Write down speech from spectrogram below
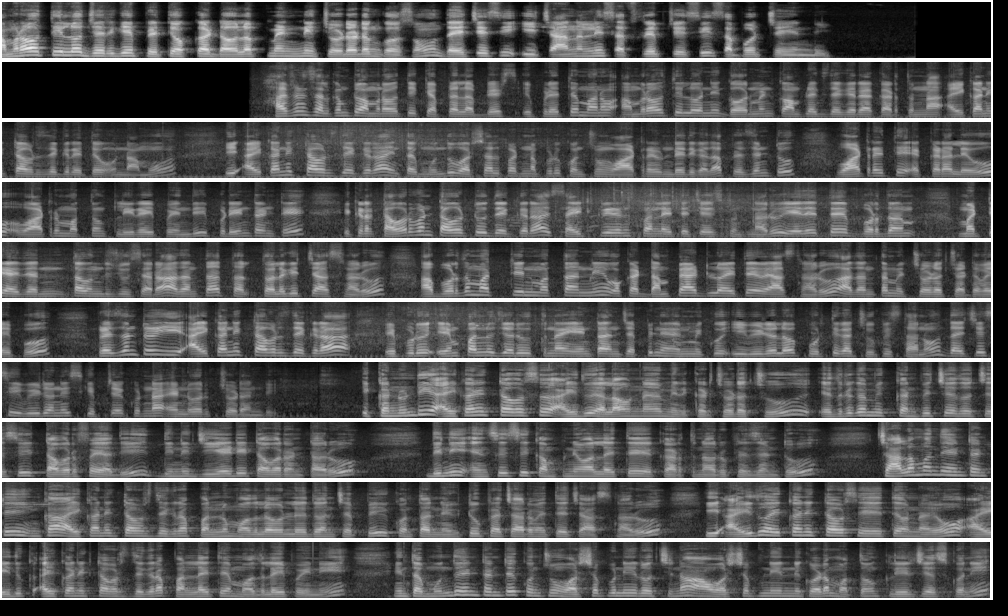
అమరావతిలో జరిగే ప్రతి ఒక్క డెవలప్మెంట్‌ని చూడడం కోసం దయచేసి ఈ ఛానల్‌ని సబ్స్క్రైబ్ చేసి సపోర్ట్ చేయండి. Hi friends welcome to Amaravati capital updates. ఇప్పుడైతే మనం అమరావతిలోని గవర్నమెంట్ కాంప్లెక్స్ దగ్గర కడుతున్న ఐకానిక్ టవర్స్ దగ్గర అయితే ఉన్నాము. ఈ ఐకానిక్ టవర్స్ దగ్గర ఇంతకు ముందు వర్షాలు పడినప్పుడు కొంచెం వాటర్ ఉండేది కదా! ప్రెజెంట్ వాటర్ అయితే ఎక్కడా లేవు. వాటర్ మొత్తం క్లియర్ అయిపోయింది. ఇప్పుడు ఏంటంటే ఇక్కడ టవర్ వన్ టవర్ టూ దగ్గర సైట్ క్లియరెన్స్ పనులు అయితే చేసుకుంటున్నారు. ఏదైతే బురద మట్టి అదంతా ఉంది చూసారా? అదంతా తొలగించేస్తున్నారు తొలగిచ్చేస్తున్నారు. ఆ బురద మట్టిని మొత్తాన్ని ఒక డంప్ యార్డ్‌లో అయితే వేస్తున్నారు. అదంతా మీరు చూడొచ్చు అటువైపు. ప్రెజెంట్ ఈ ఐకానిక్ టవర్స్ దగ్గర ఇప్పుడు ఏం పనులు జరుగుతున్నాయి ఏంటని చెప్పి నేను మీకు ఈ వీడియోలో పూర్తిగా చూపిస్తాను. దయచేసి ఈ వీడియోని స్కిప్ చేయకుండా ఎండ్ వరకు చూడండి. ఇక్కడ నుండి ఐకానిక్ టవర్స్ ఐదు ఎలా ఉన్నాయో మీరు ఇక్కడ చూడొచ్చు. ఎదురుగా మీకు కనిపించేది వచ్చేసి టవర్ ఫైవ్ అది. దీన్ని జిఐడి టవర్ అంటారు. దీన్ని ఎన్‌సీసీ కంపెనీ వాళ్ళైతే కడుతున్నారు ప్రజెంటు చాలామంది ఏంటంటే ఇంకా ఐకానిక్ టవర్స్ దగ్గర పనులు మొదలవ్వలేదు అని చెప్పి కొంత నెగిటివ్ ప్రచారం అయితే చేస్తున్నారు. ఈ ఐదు ఐకానిక్ టవర్స్ ఏవైతే ఉన్నాయో ఐదు ఐకానిక్ టవర్స్ దగ్గర పనులైతే మొదలైపోయినాయి. ఇంతకుముందు ఏంటంటే కొంచెం వర్షపు నీరు వచ్చినా ఆ వర్షపు నీరుని కూడా మొత్తం క్లియర్ చేసుకొని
